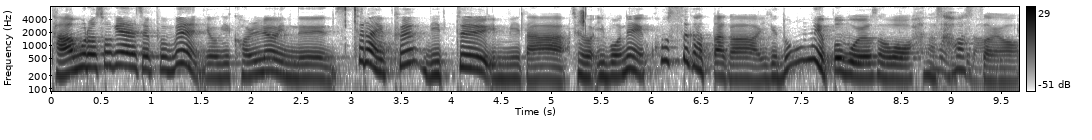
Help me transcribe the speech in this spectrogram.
다음으로 소개할 제품은 여기 걸려있는 스트라이프 니트입니다. 제가 이번에 코스 갔다가 이게 너무 예뻐 보여서 하나 사왔어요.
